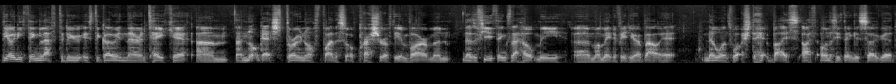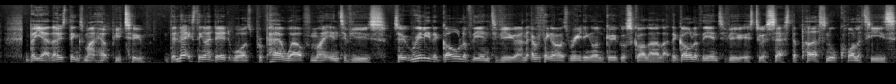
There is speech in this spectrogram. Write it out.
The only thing left to do is to go in there and take it um, and not get thrown off by the sort of pressure of the environment. There's a few things that helped me. Um, I made a video about it no one's watched it, but I honestly think it's so good. But yeah, those things might help you too. The next thing I did was prepare well for my interviews. So really the goal of the interview and everything I was reading on Google Scholar, like the goal of the interview is to assess the personal qualities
